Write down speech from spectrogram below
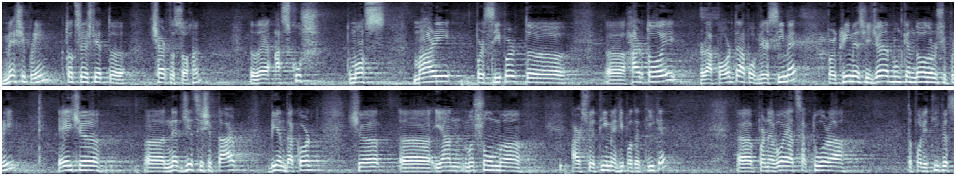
me Shqipërinë, këto çështje të qartësohen dhe askush të mos marrë përsipër të hartojë raporte apo vlerësime për krimet që gjëja mund të kenë ndodhur në Shqipëri, E që ne të gjithë si shqiptarë biem dakord që janë më shumë arsyetime hipotetike për nevoja të caktuara të politikës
